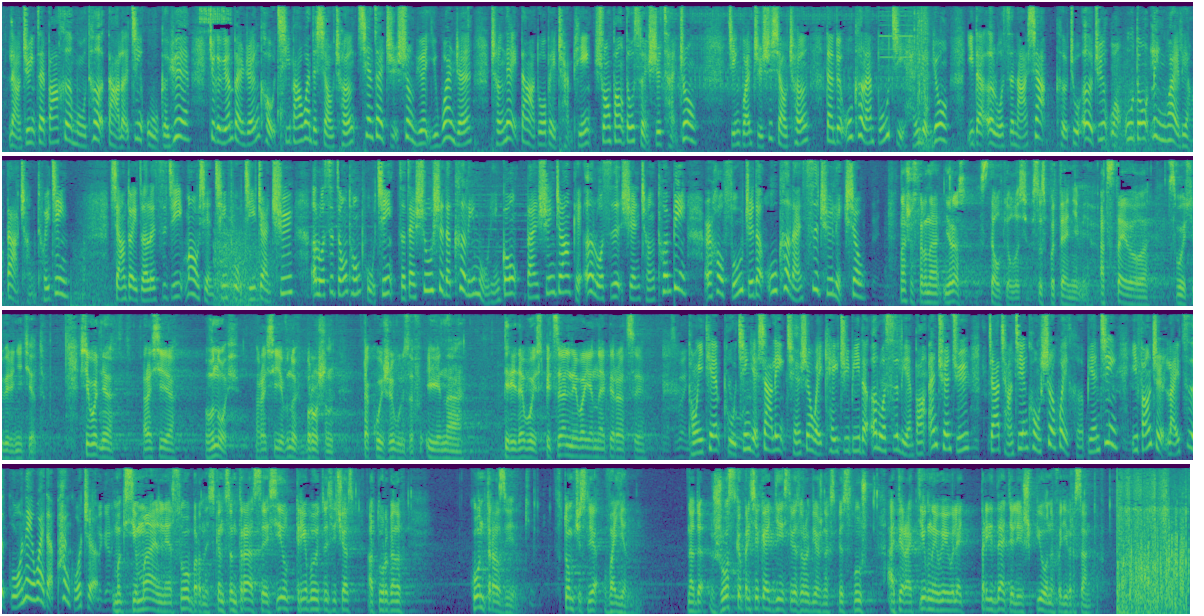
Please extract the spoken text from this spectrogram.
两军在巴赫姆特打了近五个月，这个原本人口七八万的小城，现在只剩约一万人，城内大多被铲平，双方都损失惨重。尽管只是小城，但对乌克兰补给很有用。一旦俄罗斯拿下，可助俄军往乌东另外两大城推进。相对泽连斯基冒险亲赴激战区，俄罗斯总统普京则在舒适的克里姆林宫颁勋章给俄罗斯宣称吞并而后扶植的乌克兰四区领袖。同一天，普京也下令前身为 KGB 的俄罗斯联邦安全局加强监控社会和边境，以防止来自国内外的叛国者。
